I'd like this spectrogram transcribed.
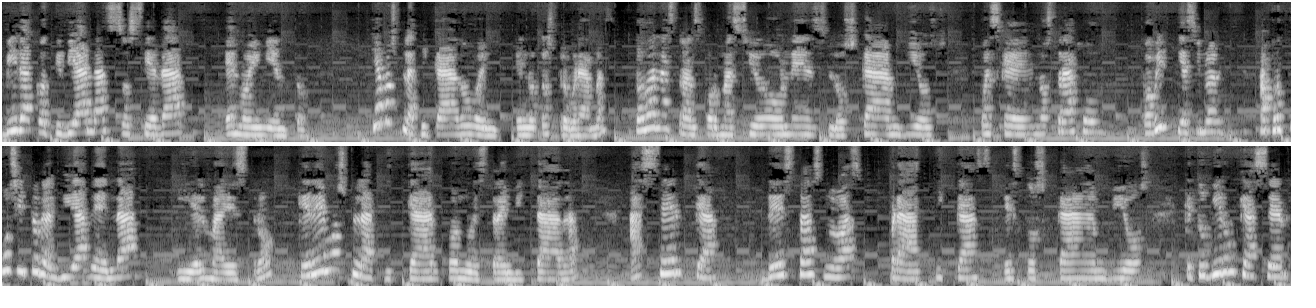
Vida cotidiana, sociedad en movimiento. Ya hemos platicado en, en otros programas todas las transformaciones, los cambios, pues que nos trajo COVID-19. A propósito del Día de la y el Maestro, queremos platicar con nuestra invitada acerca de estas nuevas prácticas, estos cambios que tuvieron que hacer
